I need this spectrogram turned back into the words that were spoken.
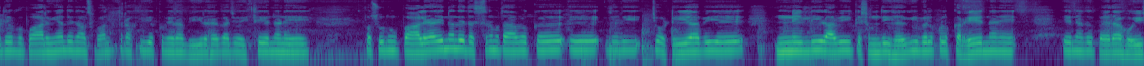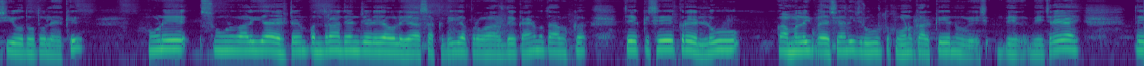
ਅਤੇ ਵਪਾਰੀਆਂ ਦੇ ਨਾਲ ਸੰਬੰਧਿਤ ਰੱਖਦੀ ਇੱਕ ਮੇਰਾ ਵੀਰ ਹੈਗਾ ਜੋ ਇੱਥੇ ਇਹਨਾਂ ਨੇ ਪਸ਼ੂ ਨੂੰ ਪਾਲਿਆ। ਇਹਨਾਂ ਦੇ ਦੱਸਣ ਮੁਤਾਬਕ ਇਹ ਜਿਹੜੀ ਝੋਟੀ ਆ ਵੀ ਇਹ ਨੀਲੀ ਰਾਵੀ ਕਿਸਮ ਦੀ ਹੈਗੀ, ਬਿਲਕੁਲ ਘਰੇ ਇਹਨਾਂ ਨੇ, ਇਹਨਾਂ ਤੋਂ ਪੈਦਾ ਹੋਈ ਸੀ ਉਦੋਂ ਤੋਂ ਲੈ ਕੇ। ਹੁਣ ਇਹ ਸੂਣ ਵਾਲੀ ਆ ਇਸ ਟਾਈਮ 15 ਦਿਨ ਜਿਹੜੇ ਆ ਉਹ ਲਿਜਾ ਸਕਦੀ ਆ ਪਰਿਵਾਰ ਦੇ ਕਹਿਣ ਮੁਤਾਬਕ ਤੇ ਕਿਸੇ ਘਰੇਲੂ ਕੰਮ ਲਈ ਪੈਸਿਆਂ ਦੀ ਜ਼ਰੂਰਤ ਹੋਣ ਕਰਕੇ ਇਹਨੂੰ ਵੇਚ ਵੇਚ ਰਿਹਾ ਹੈ ਤੇ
